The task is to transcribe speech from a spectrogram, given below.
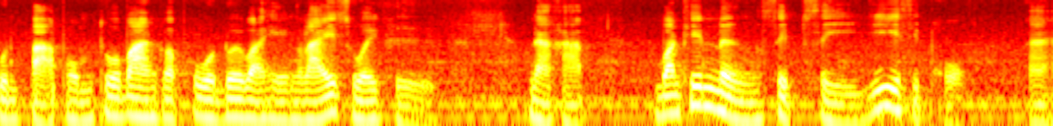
คุณปะผมทั่วบ้านก็พูดด้วยว่าเฮงไร้สวยคือนะครับ วันที่ 1 14 26นะ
